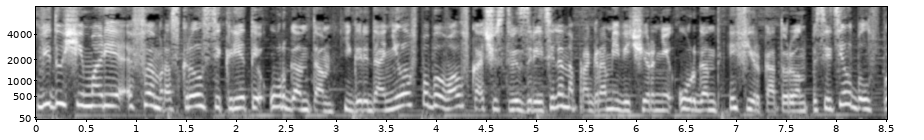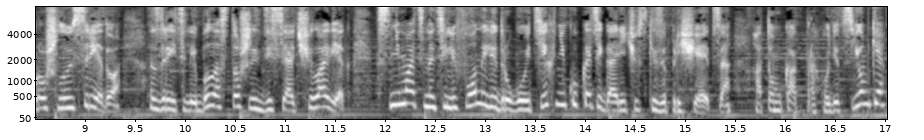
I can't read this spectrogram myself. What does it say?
Ведущий Мария ФМ раскрыл секреты Урганта. Игорь Данилов побывал в качестве зрителя на программе «Вечерний Ургант». Эфир, который он посетил, был в прошлую среду. Зрителей было 160 человек. Снимать на телефон или другую технику категорически запрещается. О том, как проходят съемки,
